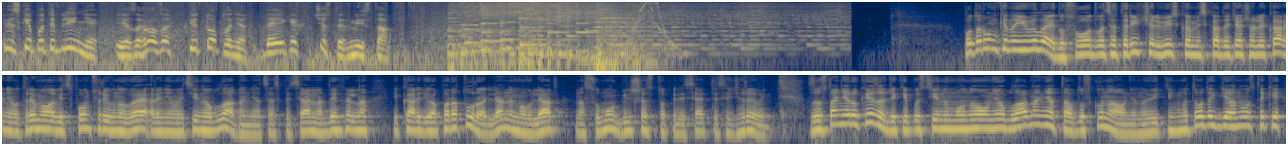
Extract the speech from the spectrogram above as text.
різке потепління і є загроза підтоплення деяких частин міста. Подарунки на ювілей до свого 20-річчя Львівська міська дитяча лікарня отримала від спонсорів нове реанімаційне обладнання. Це спеціальна дихальна і кардіоапаратура для немовлят на суму більше 150 тисяч гривень. За останні роки, завдяки постійному оновленню обладнання та вдосконаленню новітніх методик діагностики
